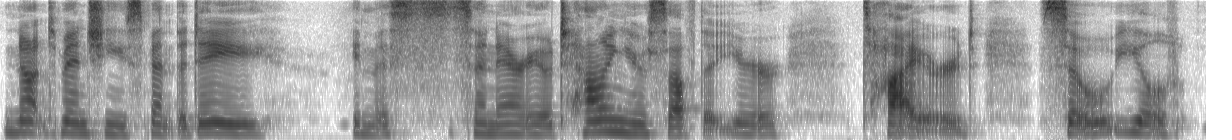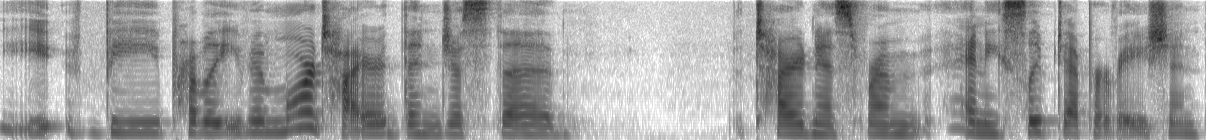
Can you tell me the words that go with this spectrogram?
not to mention, you spent the day in this scenario telling yourself that you're tired. So you'll be probably even more tired than just the tiredness from any sleep deprivation.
